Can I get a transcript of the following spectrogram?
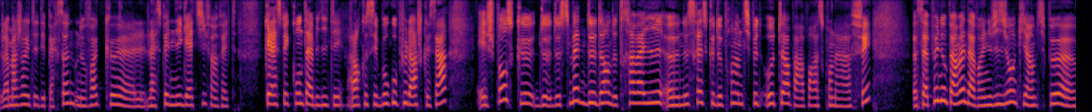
la majorité des personnes ne voient que l'aspect négatif, en fait. Que l'aspect comptabilité. Alors que c'est beaucoup plus large que ça. Et je pense que de, se mettre dedans, de travailler, euh, ne serait-ce que de prendre un petit peu de hauteur par rapport à ce qu'on a fait, euh, ça peut nous permettre d'avoir une vision qui est un petit peu euh,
